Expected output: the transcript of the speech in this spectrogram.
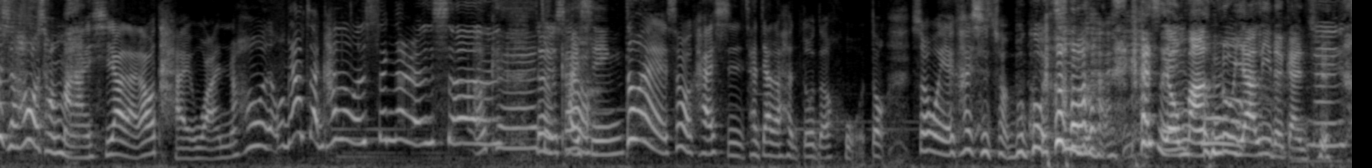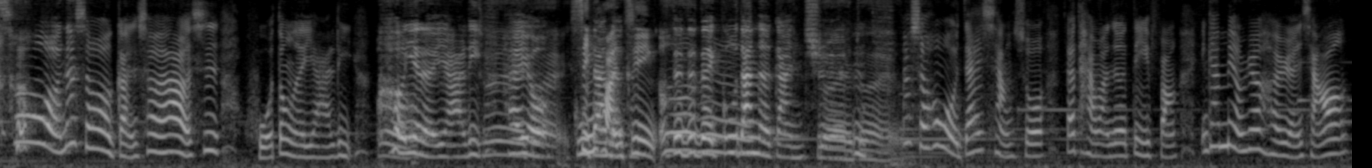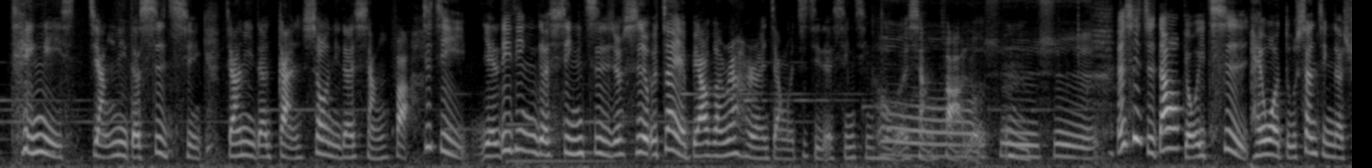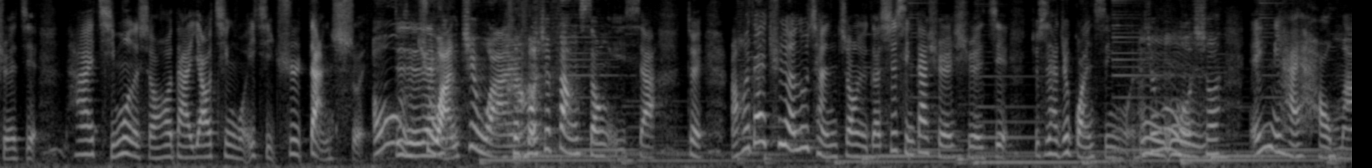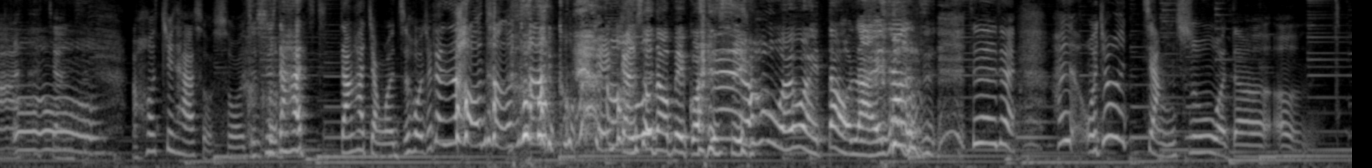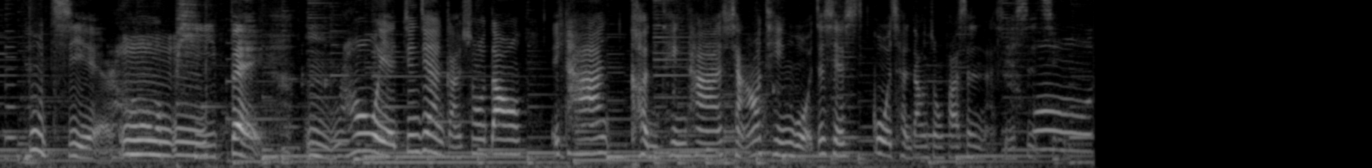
那时候从马来西亚来到台湾，然后我们要展开了我的新的人生。OK，对这么开心。对，所以我开始参加了很多的活动，所以我也开始喘不过气来。开始有忙碌压力的感觉。没错，那时候我感受到的是活动的压力、课业的压力，还有新环境对对对，嗯孤单的感觉。嗯对对，那时候我在想说，在台湾这个地方，应该没有任何人想要听你讲你的事情，讲你的感受、你的想法。自己也立定一个心智，就是我再也不要跟任何人讲我自己的心情和我的想法了。是是，但是直到有一次陪我读圣经的学姐，她在期末的时候，她邀请我一起去淡水。哦对对对，去玩去玩，然后去放松一下，对，然后在去的路程中，有个世新大学的学姐，就是她就关心我，她就问我说：“哎、你还好吗？”这样子。哦然后据她所说，就是当她当她讲完之后，我就开始嚎啕大哭，可以 感受到被关心。然后娓娓道来这样子，对对对，还有我就讲出我的呃不解，然后嗯嗯。疲惫，嗯，然后我也渐渐感受到，诶，他肯听，他想要听我这些过程当中发生的哪些事情。哦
